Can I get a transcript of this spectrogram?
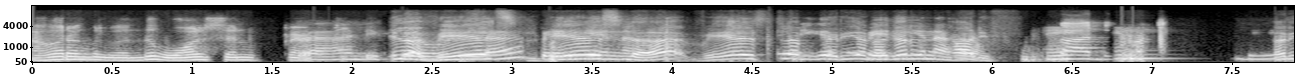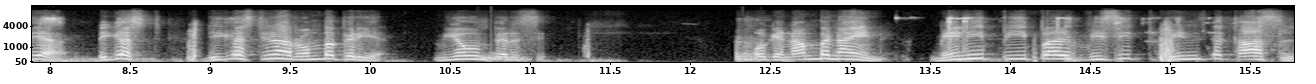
நகரங்கள் வந்து வால்ஸ் அண்ட் கிராடிஃப் இல்ல வேல்ஸ் வேல்ஸ்ல வேல்ஸ்ல பெரிய நகர் கார்டிஃப் சரியா? பிகஸ்ட் பிகஸ்ட்னா ரொம்ப பெரிய மிகவும் பெருசு. Okay number 9 many people visit windsor castle.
